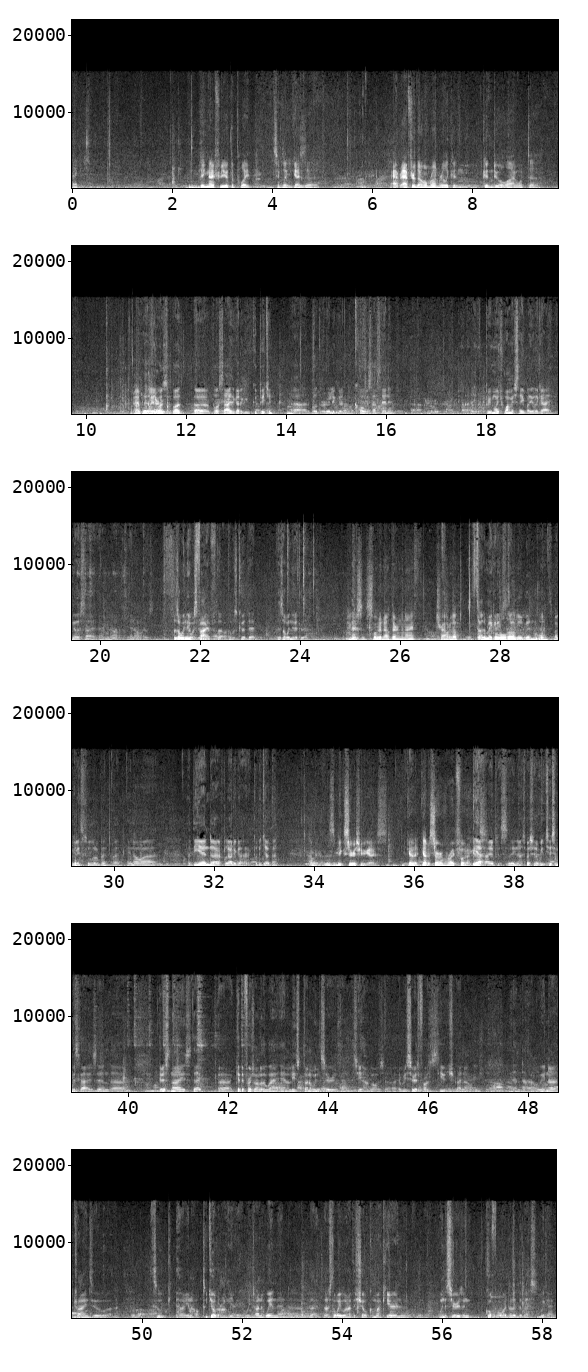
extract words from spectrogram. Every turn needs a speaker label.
Speaker 1: Thank you.
Speaker 2: Big night for you at the plate. Seems like you guys, uh, af- after the home run, really couldn't couldn't do a lot. What, uh, what
Speaker 1: I
Speaker 2: happened
Speaker 1: think
Speaker 2: later?
Speaker 1: it was both uh, both sides got a good, good pitching. Uh, both were really good. Cole was outstanding. Uh, uh, pretty much one mistake by the other guy the other side, and uh, you know, it was, it was all we needed was five. So it was good that that's all we needed today.
Speaker 2: you guys sweat it out there in the ninth. Trout up.
Speaker 1: It's to make it a little bit. Uh, it's making it a little bit, but you know, uh, at the end, uh, Claudio got, got the job done.
Speaker 2: I mean, this is a big series for you guys. Got to got to start on the right foot, I guess.
Speaker 1: Yeah, I, you know, especially with chasing these guys, and uh, it is nice that uh, get the first round of the way and at least trying to win the series and see how it goes. Uh, every series for us is huge right now, and uh, we're not trying to uh, to uh, you know to jog around here. We're trying to win, and uh, that, that's the way we'll have to show. Come back here and win the series and go forward and do the best we can.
